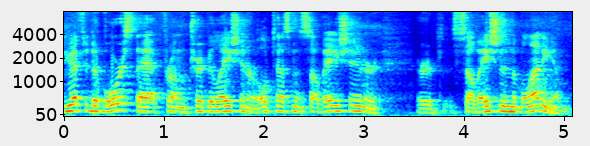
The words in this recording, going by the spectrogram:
you have to divorce that from tribulation or Old Testament salvation or, or salvation in the millennium.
